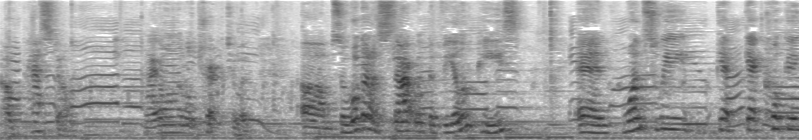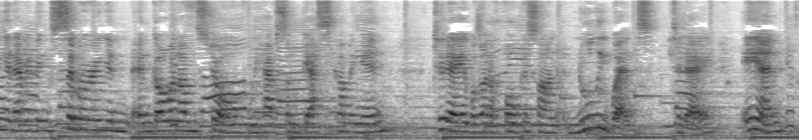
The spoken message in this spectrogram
of pesto, my own little trick to it. Um, so we're gonna start with the veal and peas, and once we get, get cooking and everything simmering and, and going on the stove, we have some guests coming in. Today, we're gonna focus on newlyweds today, and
